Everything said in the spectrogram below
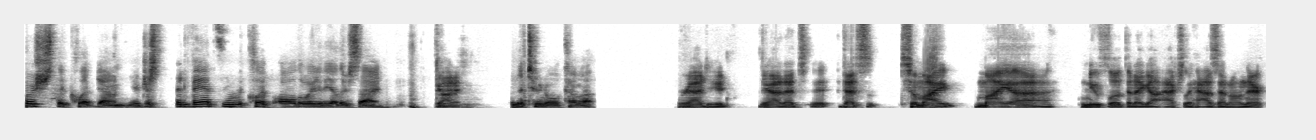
push the clip down. You're just advancing the clip all the way to the other side. Got it. And the tuna will come up. Yeah, dude. Yeah, that's that's so my my uh new float that I got actually has that on there.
